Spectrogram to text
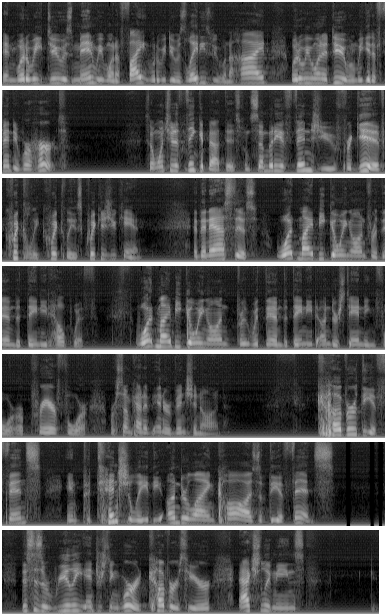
And what do we do as men? We want to fight. What do we do as ladies? We want to hide. What do we want to do when we get offended? We're hurt. So I want you to think about this. When somebody offends you, forgive quickly, quickly, as quick as you can. And then ask this what might be going on for them that they need help with? What might be going on for, with them that they need understanding for or prayer for or some kind of intervention on. Cover the offense and potentially the underlying cause of the offense. This is a really interesting word. Covers here actually means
